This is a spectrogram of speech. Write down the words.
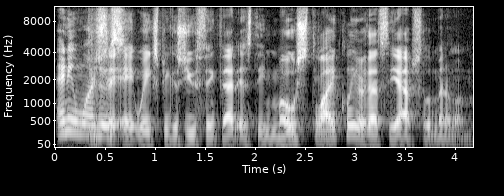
anyone you who's. say eight weeks because you think that is the most likely or that's the absolute minimum?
